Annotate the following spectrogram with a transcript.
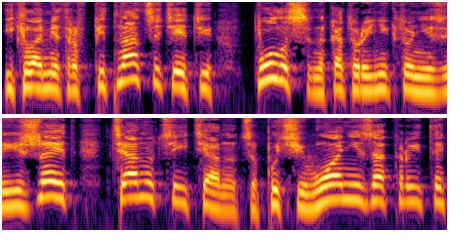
и километров 15 эти полосы, на которые никто не заезжает, тянутся и тянутся. Почему они закрыты?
